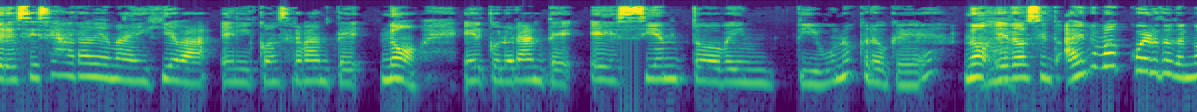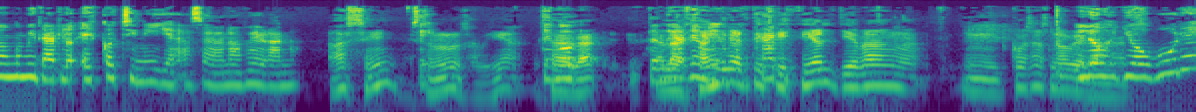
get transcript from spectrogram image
Pero si ese jarabe de maíz lleva el conservante, no, el colorante E121 creo que es. No, Ah. E200, ay no me acuerdo, tengo que mirarlo, es cochinilla, o sea, no es vegano. Ah, sí, eso Sí. no lo sabía. O Tengo- sea, la, sangre artificial llevan mm, cosas no Los veganas. yogures,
